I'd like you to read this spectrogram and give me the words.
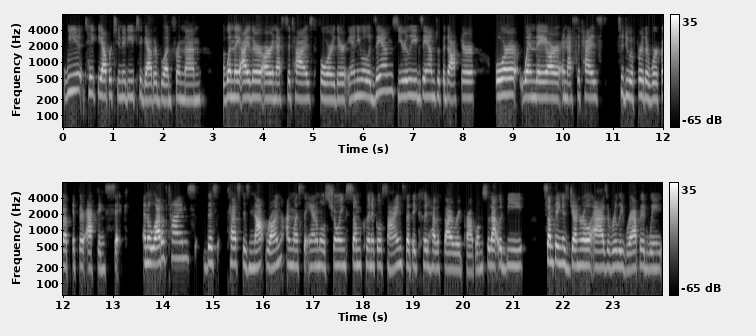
we take the opportunity to gather blood from them when they either are anesthetized for their annual exams, yearly exams with the doctor, or when they are anesthetized to do a further workup if they're acting sick. And a lot of times, this test is not run unless the animal is showing some clinical signs that they could have a thyroid problem. So that would be something as general as a really rapid weight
